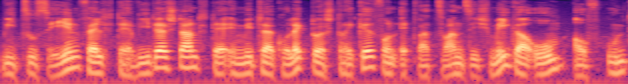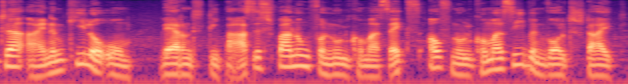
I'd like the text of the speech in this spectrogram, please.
wie zu sehen fällt der Widerstand der Emitter-Kollektor-Strecke von etwa 20 Megaohm auf unter einem Kiloohm, während die Basisspannung von 0,6 auf 0,7V steigt.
